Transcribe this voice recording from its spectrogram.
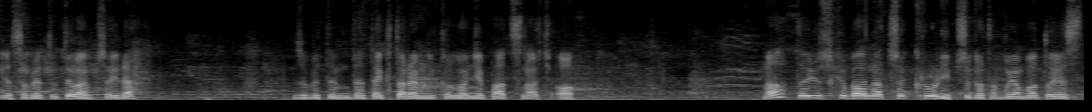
Ja sobie tu tyłem przejdę, żeby tym detektorem nikogo nie pacnąć. O. No, to już chyba na Trzech Króli przygotowują, bo to jest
